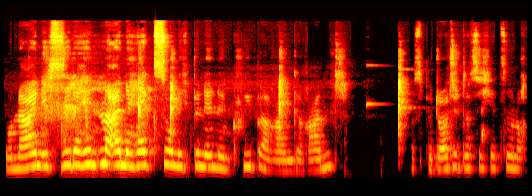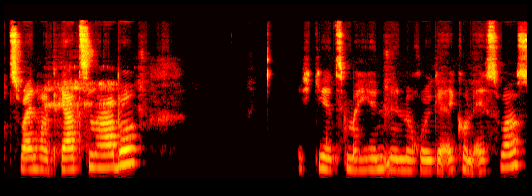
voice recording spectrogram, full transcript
Oh nein, ich sehe da hinten eine Hexe und ich bin in den Creeper reingerannt. Das bedeutet, dass ich jetzt nur noch zweieinhalb Herzen habe. Ich gehe jetzt mal hier hinten in eine ruhige Ecke und esse was.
